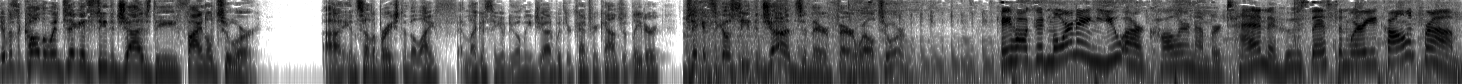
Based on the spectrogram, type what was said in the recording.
Give us a call to win tickets to see the Judds, the final tour. Uh, in celebration of the life and legacy of Naomi Judd with your country concert leader. Tickets to go see the Judds in their farewell tour. K Hawk, good morning. You are caller number 10. Who's this and where are you calling from?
